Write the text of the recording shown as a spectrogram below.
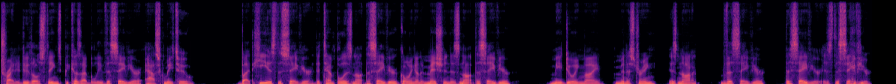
try to do those things because I believe the Savior asked me to. But He is the Savior. The temple is not the Savior. Going on a mission is not the Savior. Me doing my ministering is not the Savior. The Savior is the Savior.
